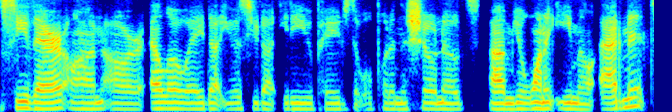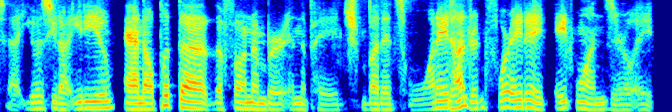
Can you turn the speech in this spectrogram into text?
see there on our loa.usu.edu page that we'll put in the show notes. Um, you'll want to email admit at usu.edu. And I'll put the, the phone number in the page, but it's 1 800 488 8108.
